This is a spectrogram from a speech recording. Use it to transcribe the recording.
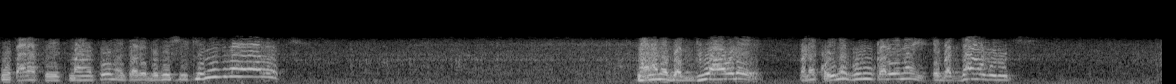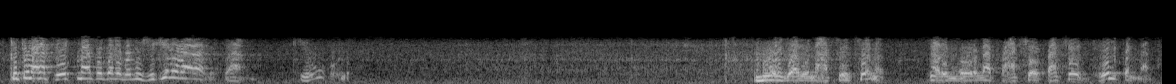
હું તારા પેટમાં હતો ને ત્યારે બધું શીખીને જ બહાર આવ્યો બધું આવડે, પણ કોઈને ગુરુ કરે નહીં, એ બધાનો ગુરુ છે. કે તમારા પેટમાં તો ત્યારે બધું શીખીને બહાર આવ્યો કેવું બોલે? મોર જયારે નાચે છે ને, ત્યારે મોરના પાછળ પાછળ ઢોલ પણ નાખે.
